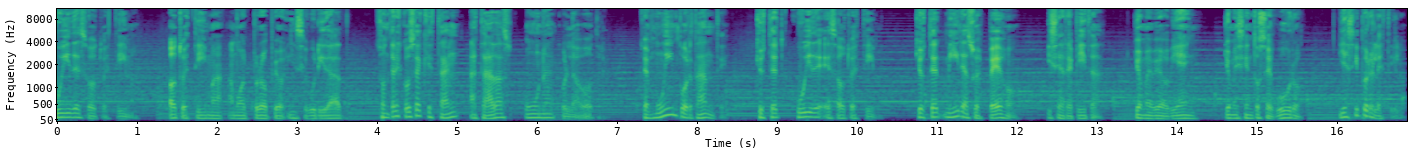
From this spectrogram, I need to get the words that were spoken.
cuide su autoestima. Autoestima, amor propio, inseguridad, son tres cosas que están atadas una con la otra. es muy importante que usted cuide esa autoestima, que usted mire a su espejo y se repita, yo me veo bien, yo me siento seguro, y así por el estilo.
